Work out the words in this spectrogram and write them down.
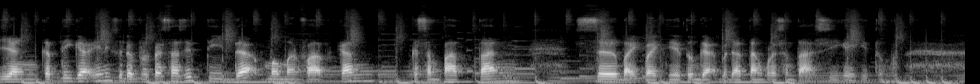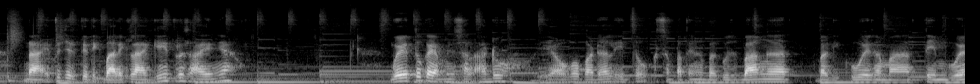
Yang ketiga ini sudah berprestasi tidak memanfaatkan kesempatan sebaik-baiknya itu nggak berdatang presentasi kayak gitu. Nah itu jadi titik balik lagi terus akhirnya gue itu kayak misal aduh ya Allah padahal itu kesempatannya bagus banget bagi gue sama tim gue.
